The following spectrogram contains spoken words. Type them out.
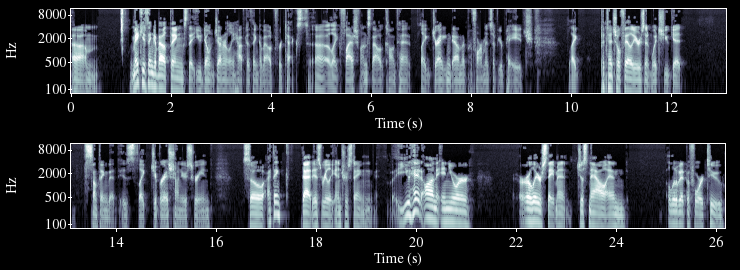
um, make you think about things that you don't generally have to think about for text, uh, like flash of unstyled content, like dragging down the performance of your page, like potential failures in which you get something that is like gibberish on your screen. So I think that is really interesting. You hit on in your earlier statement just now and a little bit before too,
